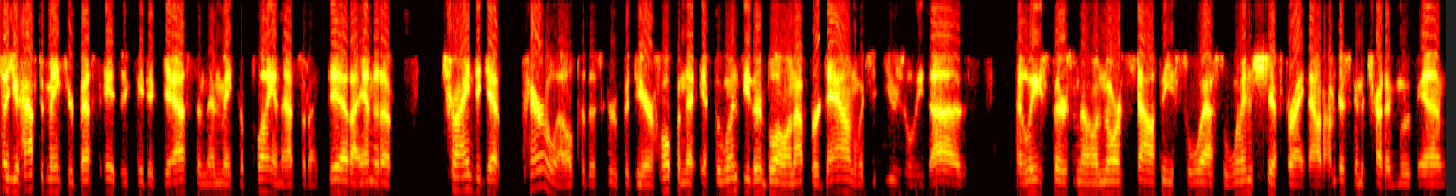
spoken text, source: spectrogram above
So you have to make your best educated guess and then make a play, and that's what I did. I ended up trying to get parallel to this group of deer, hoping that if the wind's either blowing up or down, which it usually does, at least there's no north, south, east, west wind shift right now. And I'm just going to try to move in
